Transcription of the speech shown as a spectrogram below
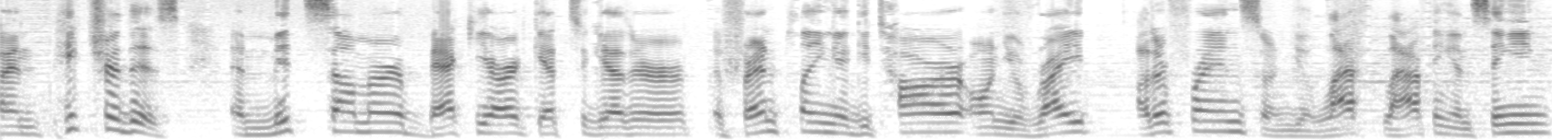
And picture this, a midsummer backyard get-together, a friend playing a guitar on your right, other friends on your left laughing and singing.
